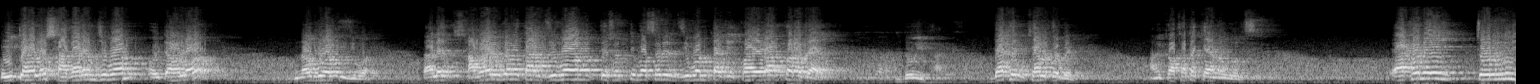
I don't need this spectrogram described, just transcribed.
এইটা হলো সাধারণ জীবন, ওইটা হলো নবতী জীবন। তাহলে স্বাভাবিকভাবে তার জীবন তেষট্টি বছরের জীবনটাকে কয় ভাগ করা যায়? দুই ভাগ। দেখেন, খেয়াল করবেন, আমি কথাটা কেন বলছি? এখন এই চল্লিশ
